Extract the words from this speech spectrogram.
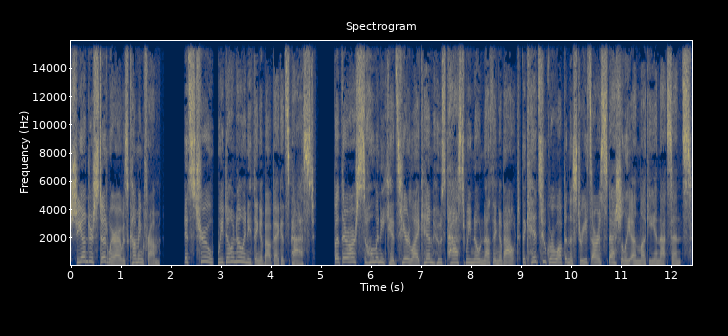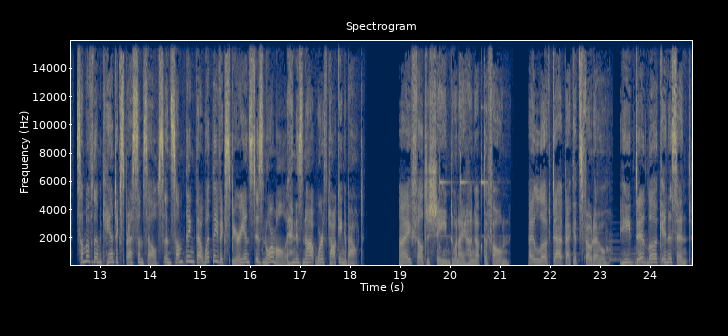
She understood where I was coming from. It's true, we don't know anything about Beckett's past. But there are so many kids here like him whose past we know nothing about. The kids who grow up in the streets are especially unlucky in that sense. Some of them can't express themselves, and some think that what they've experienced is normal and is not worth talking about. I felt ashamed when I hung up the phone. I looked at Beckett's photo. He did look innocent.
